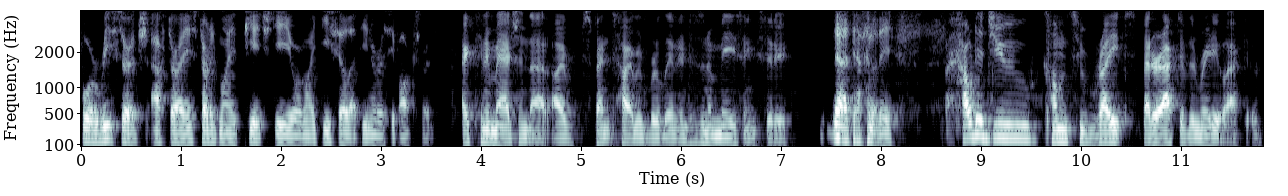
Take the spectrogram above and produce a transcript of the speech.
for research after I started my PhD or my DPhil at the University of Oxford. I can imagine that. I've spent time in Berlin. It is an amazing city. Yeah, definitely. How did you come to write Better Active Than Radioactive?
